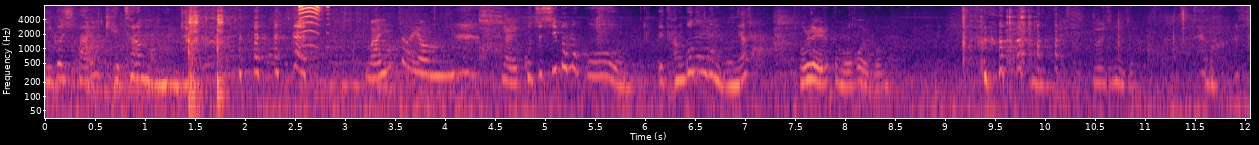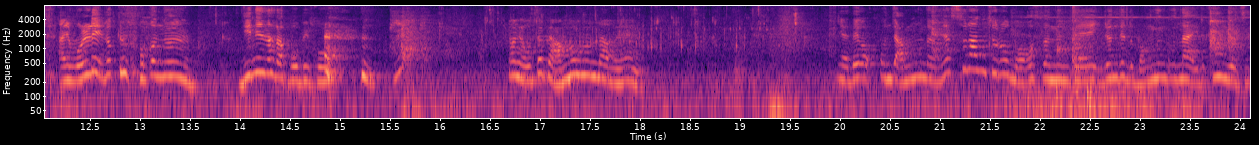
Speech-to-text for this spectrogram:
이것이 바로 개처럼 먹는다 맛있어요. 야 이 고추 씹어 먹고 담궈 놓은 건 뭐냐? 원래 이렇게 먹어, 이거. 물좀 줘. 아니 원래 이렇게 먹어는 니네 나라 법이고 아니, 어차피 안 먹는다며. 야 내가 언제 안 먹는다냐? 술안주로 먹었었는데 이런 데도 먹는구나 이렇게 한 거지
